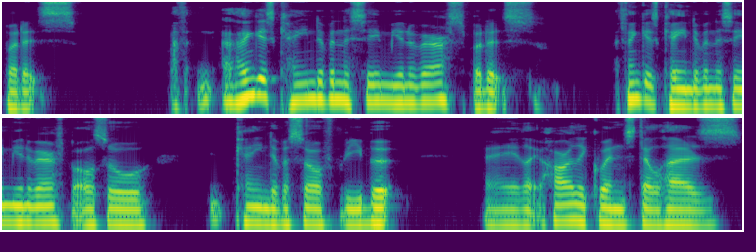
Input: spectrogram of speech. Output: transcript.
But it's I, th- I think it's kind of in the same universe, but it's I think it's kind of in the same universe, but also kind of a soft reboot. Uh, like Harley Quinn still has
